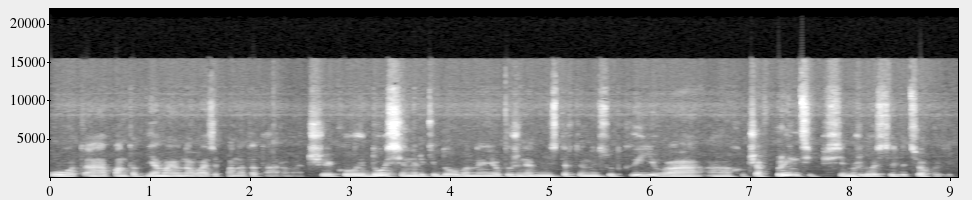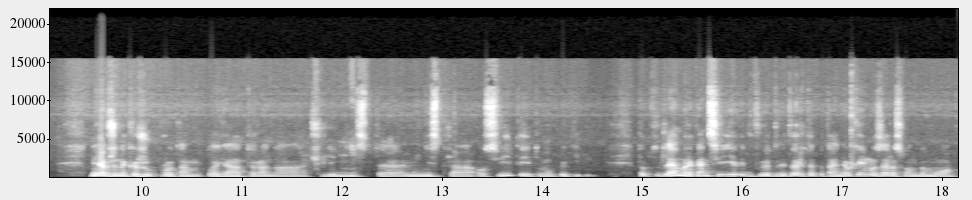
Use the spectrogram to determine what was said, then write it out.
От пан я маю на увазі пана Татарова. Чи коли досі не ліквідований окружний адміністративний суд Києва, хоча в принципі всі можливості для цього є. Ну я вже не кажу про там плагіатора на чолі міністра, міністра освіти і тому подібне. Тобто для американців є відверте питання: Окей, ми зараз вам дамо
